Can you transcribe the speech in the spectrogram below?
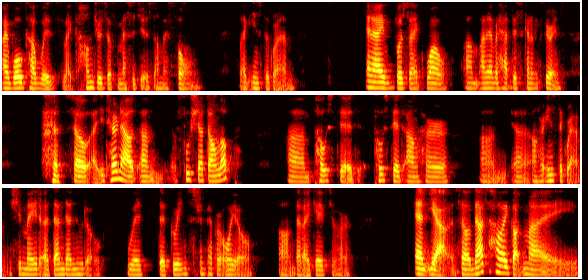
I woke up with like hundreds of messages on my phone, like Instagram. And I was like, wow, um, I never had this kind of experience. so uh, it turned out, um, Fuchsia Dunlop, um, posted, posted on her, um, uh, on her Instagram. She made a dan dan noodle with the green Sichuan pepper oil, um, that I gave to her. And yeah, so that's how I got my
